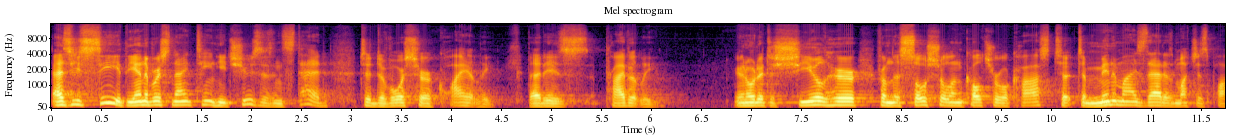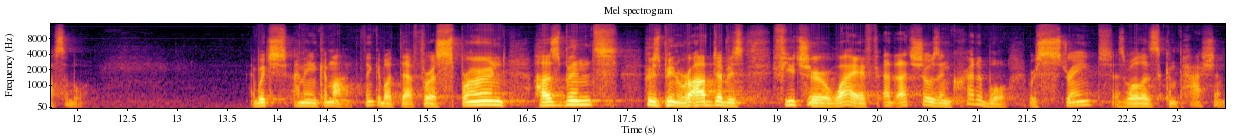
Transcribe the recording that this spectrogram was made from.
As you see at the end of verse 19, he chooses instead to divorce her quietly, that is, privately, in order to shield her from the social and cultural cost, to, to minimize that as much as possible. Which, I mean, come on, think about that. For a spurned husband who's been robbed of his future wife, that shows incredible restraint as well as compassion.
